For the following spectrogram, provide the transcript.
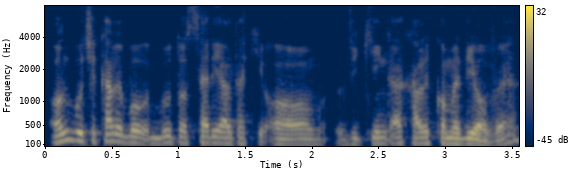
on był ciekawy, bo był to serial taki o wikingach, ale komediowy.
